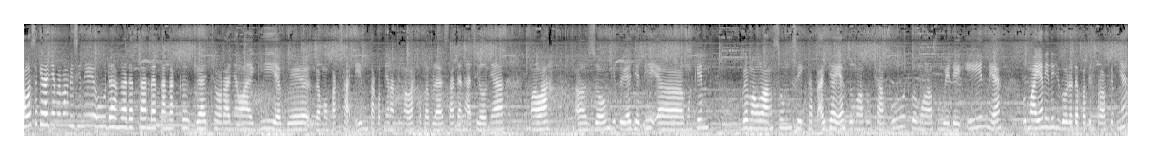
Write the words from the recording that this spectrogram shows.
Kalau sekiranya memang di sini udah nggak ada tanda-tanda kegacorannya lagi ya gue nggak mau paksain. Takutnya nanti malah kebablasan dan hasilnya malah uh, zong gitu ya. Jadi uh, mungkin gue mau langsung sikat aja ya. Gue mau langsung cabut gue mau langsung WD-in ya. Lumayan ini juga udah dapetin profitnya.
